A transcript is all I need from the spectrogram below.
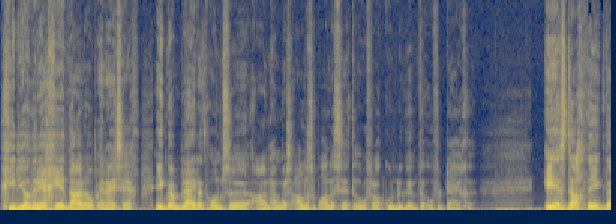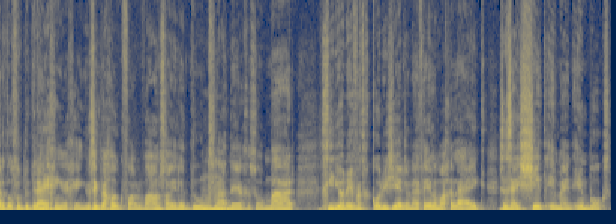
Gideon reageert daarop en hij zegt... Ik ben blij dat onze aanhangers alles op alles zetten om mevrouw Koendegun te overtuigen. Eerst dacht ik dat het over bedreigingen ging. Dus ik dacht ook van, waarom zou je dat doen? Het slaat nergens op. Maar Gideon heeft wat gecorrigeerd en hij heeft helemaal gelijk. Ze zei shit in mijn inbox.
